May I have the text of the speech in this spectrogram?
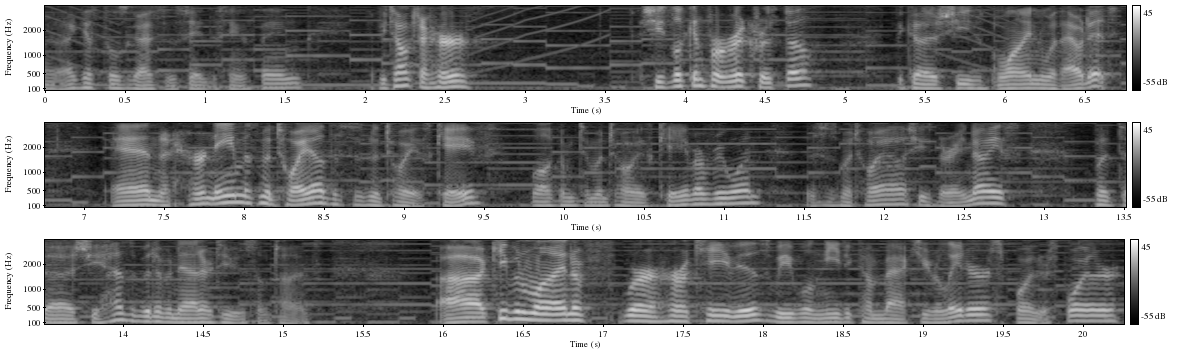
I guess those guys say the same thing. If you talk to her, she's looking for her crystal because she's blind without it. And her name is Matoya. This is Matoya's cave. Welcome to Matoya's cave, everyone. This is Matoya. She's very nice, but uh, she has a bit of an attitude sometimes. Uh, keep in mind of where her cave is. We will need to come back here later. Spoiler, spoiler.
